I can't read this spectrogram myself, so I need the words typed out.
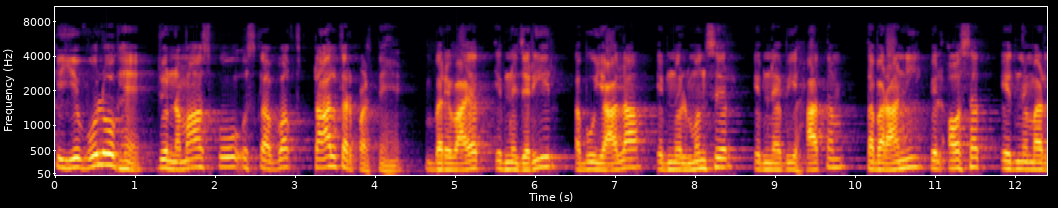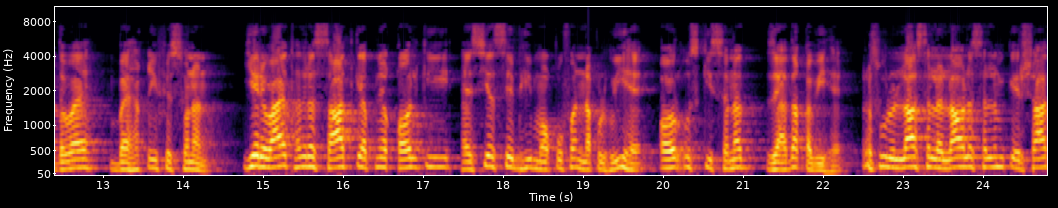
کہ یہ وہ لوگ ہیں جو نماز کو اس کا وقت ٹال کر پڑھتے ہیں۔ بروایت ابن جریر، ابو یعلا، ابن المنصر، ابن ابی حاتم تبرانی فی اوسط ابن مردوہ بحقی فی سنن یہ روایت حضرت سعد کے اپنے قول کی حیثیت سے بھی موقوفہ نقل ہوئی ہے اور اس کی سند زیادہ قوی ہے۔ رسول اللہ صلی اللہ علیہ وسلم کے ارشاد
